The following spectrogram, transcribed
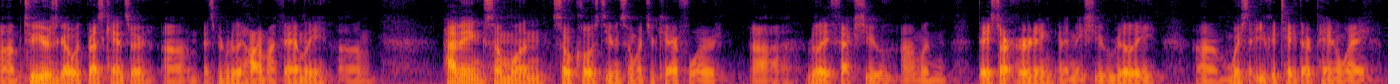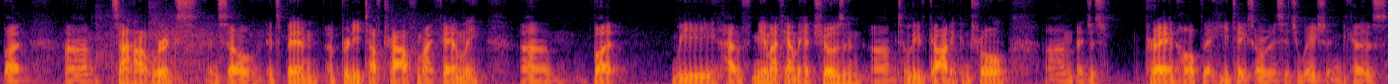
um, two years ago with breast cancer. Um, it's been really hard on my family. Um, having someone so close to you and so much you care for uh, really affects you um, when they start hurting, and it makes you really um, wish that you could take their pain away. But um, it's not how it works, and so it's been a pretty tough trial for my family. Um, but we have, me and my family have chosen um, to leave God in control um, and just pray and hope that He takes over the situation because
